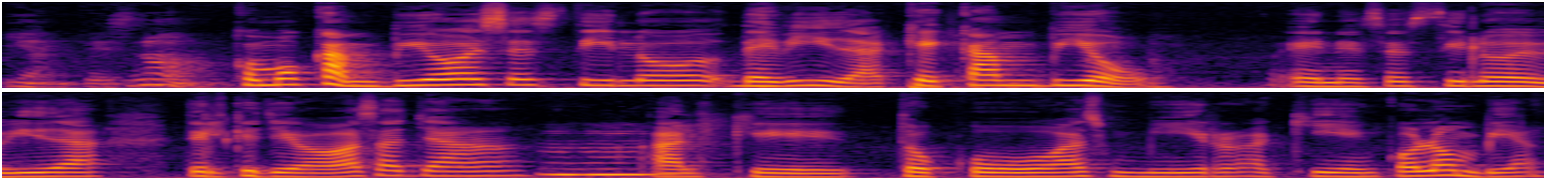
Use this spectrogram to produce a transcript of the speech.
y antes no. ¿Cómo cambió ese estilo de vida? ¿Qué cambió en ese estilo de vida del que llevabas allá al que tocó asumir aquí en Colombia?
